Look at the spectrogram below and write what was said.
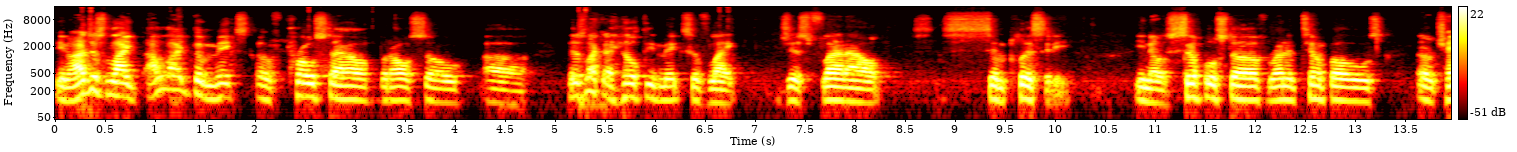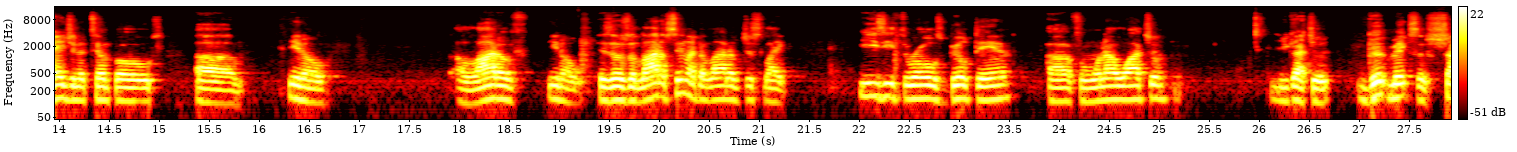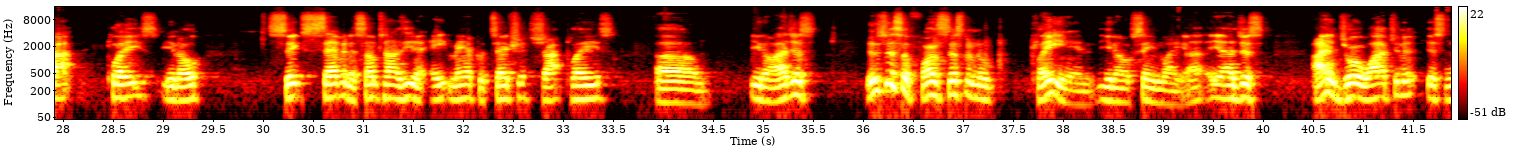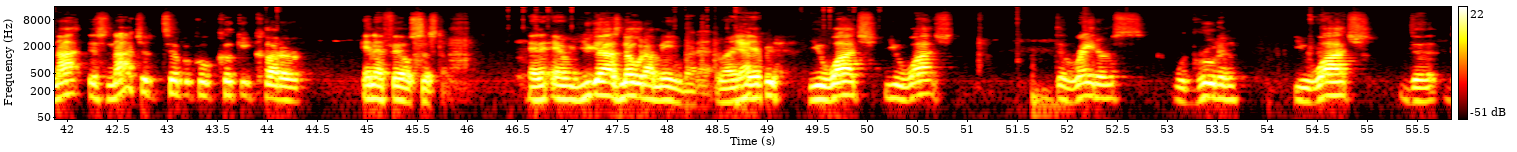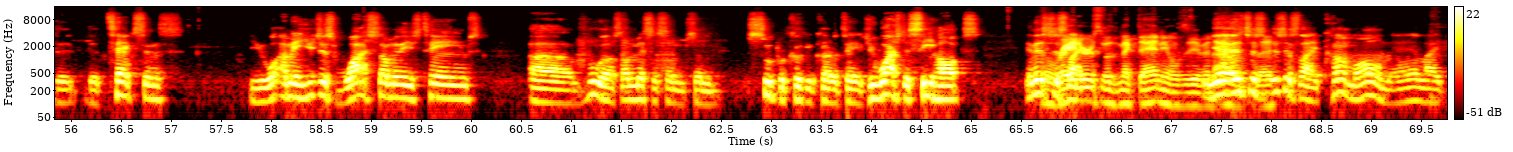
you know, I just like I like the mix of pro style, but also uh, there's like a healthy mix of like just flat out simplicity. You know, simple stuff, running tempos or changing the tempos. Um, you know, a lot of you know, is there's a lot of seem like a lot of just like easy throws built in uh, from when I watch them. You got your good mix of shot plays, you know, six, seven, and sometimes even eight man protection shot plays. Um, you know, I just it was just a fun system to play in. You know, seemed like I, I just I enjoy watching it. It's not it's not your typical cookie cutter NFL system, and and you guys know what I mean by that, right? Yeah. Every you watch you watch the Raiders with Gruden, you watch the the the Texans. You, I mean, you just watch some of these teams. Uh, who else? I'm missing some some super cookie cutter teams. You watch the Seahawks, and it's The just like Raiders with McDaniels even. yeah, it's just it's just like, come on, man. Like,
